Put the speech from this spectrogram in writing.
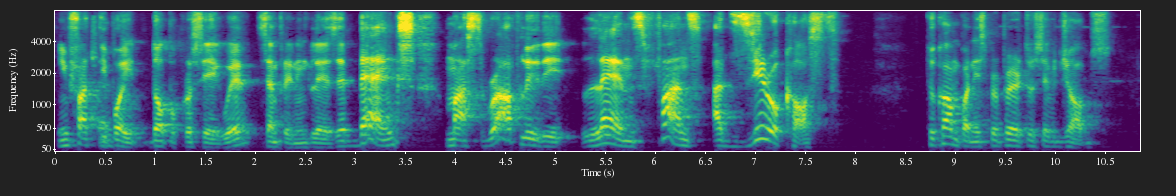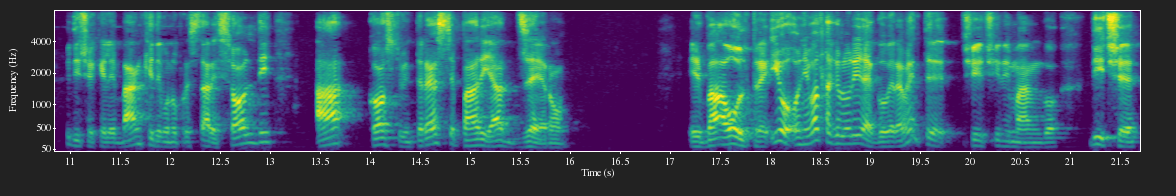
Infatti certo. poi dopo prosegue, sempre in inglese, banks must rapidly lend funds at zero cost to companies prepared to save jobs. Lui dice che le banche devono prestare soldi a costo interesse pari a zero. E va oltre. Io ogni volta che lo rileggo veramente ci, ci rimango. Dice,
